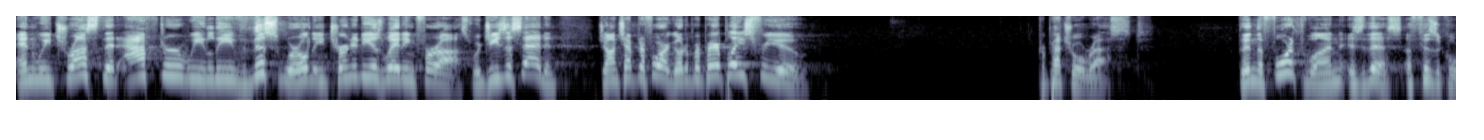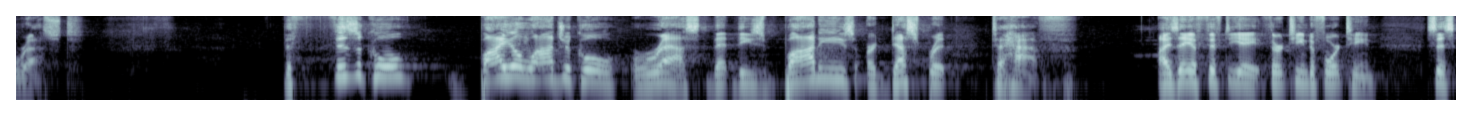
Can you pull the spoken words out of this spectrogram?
and we trust that after we leave this world, eternity is waiting for us. Where Jesus said in John chapter 4, go to prepare a place for you. Perpetual rest. Then the fourth one is this a physical rest. The physical, biological rest that these bodies are desperate to have. Isaiah 58, 13 to 14 says,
